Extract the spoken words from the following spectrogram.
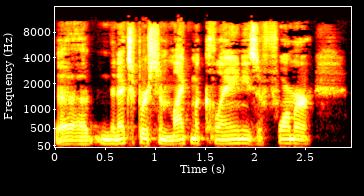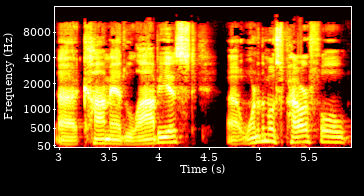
Uh, the next person, Mike McClain. He's a former uh, ComEd lobbyist. Uh, one of the most powerful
